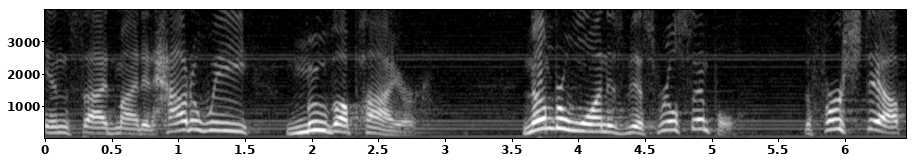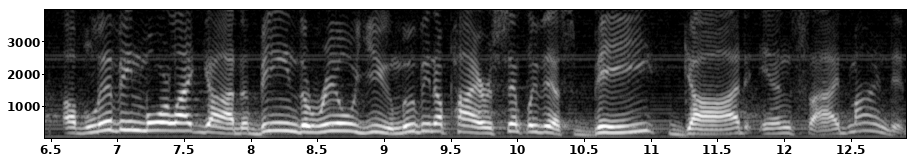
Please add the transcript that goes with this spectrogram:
inside minded? How do we move up higher? Number one is this real simple the first step of living more like God, of being the real you, moving up higher, is simply this be God inside minded.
